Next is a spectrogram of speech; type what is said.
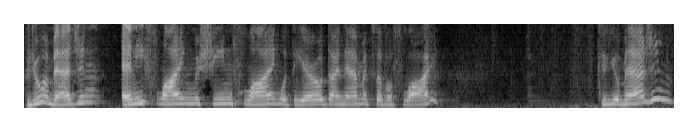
Could you imagine any flying machine flying with the aerodynamics of a fly? Could you imagine?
